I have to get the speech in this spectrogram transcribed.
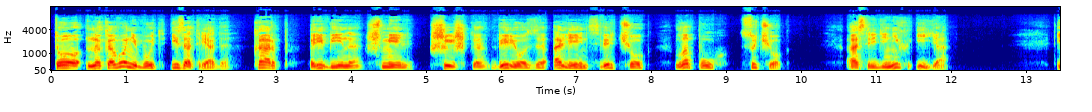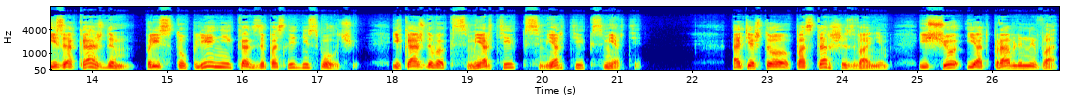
то на кого-нибудь из отряда. Карп, рябина, шмель, шишка, береза, олень, сверчок, лопух, сучок. А среди них и я. И за каждым преступление, как за последней сволочью, и каждого к смерти, к смерти, к смерти. А те, что постарше званием, еще и отправлены в ад.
